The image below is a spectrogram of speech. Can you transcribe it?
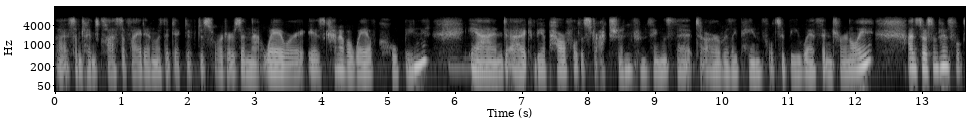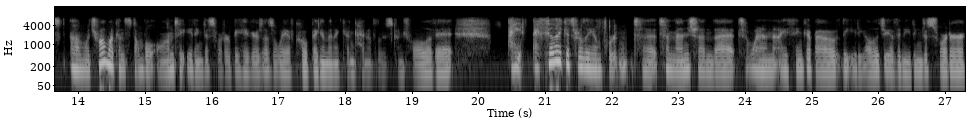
uh, sometimes classified in with addictive disorders in that way, where it is kind of a way of coping. Mm-hmm. And uh, it can be a powerful distraction from things that are really painful to be with internally. And so sometimes folks um, with trauma can stumble onto eating disorder behaviors as a way of coping, and then it can kind of lose control of it. I, I feel like it's really important to, to mention that when I think about the etiology of an eating disorder,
